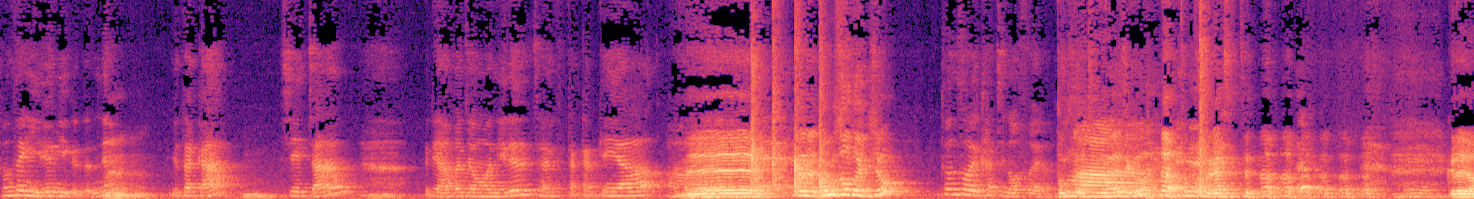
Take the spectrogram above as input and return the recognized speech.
동생이 유미거든 요. 유타 카, 지혜 ちゃん, 우리 아버지 어머니를 잘 부탁할게 요. 네. 그다음에 동서도 있 죠? 동서에 같이 넣었어 요. 동서 같이 넣어요 지 금? 동서 같 이. 네. 그래요.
